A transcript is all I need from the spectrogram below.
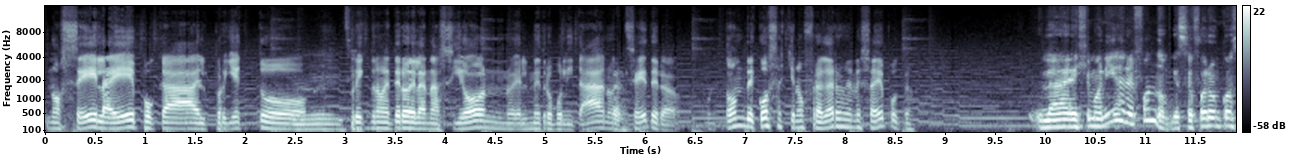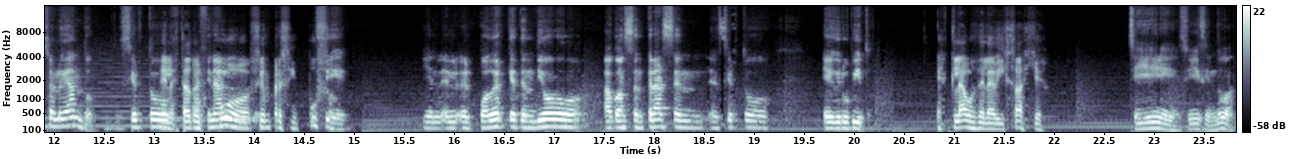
no sé, la época, el proyecto Mm, sí. proyecto de la nación, el metropolitano, Claro. etcétera. Un montón de cosas que naufragaron en esa época. La hegemonía en el fondo, que se fueron consolidando. ¿cierto? el status Al final, quo siempre se impuso. Sí. Y el, el- el poder que tendió a concentrarse en, en cierto eh, grupito. Esclavos del avisaje. Sí, sí, sin duda.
